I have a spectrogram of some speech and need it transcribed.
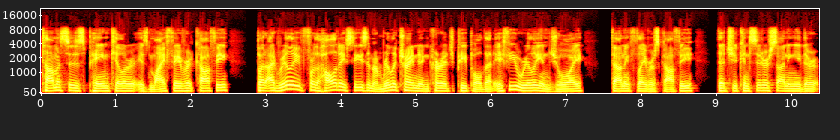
Thomas's Painkiller is my favorite coffee. But I'd really, for the holiday season, I'm really trying to encourage people that if you really enjoy Founding Flavors Coffee, that you consider signing either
